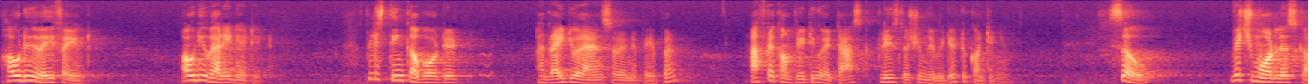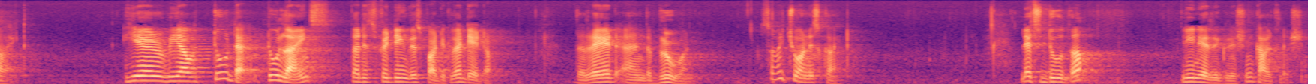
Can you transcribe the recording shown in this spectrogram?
How do you verify it? How do you validate it? Please think about it and write your answer in a paper. After completing your task, please resume the video to continue. So, which model is correct? Here we have two, two lines that is fitting this particular data, the red and the blue one. So, which one is correct? Let us do the linear regression calculation.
